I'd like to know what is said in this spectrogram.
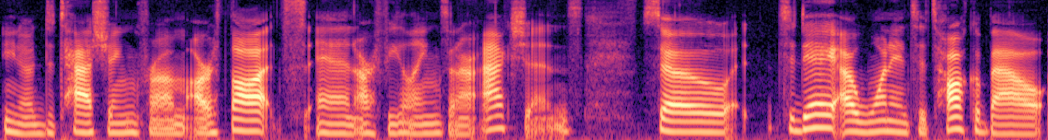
you know, detaching from our thoughts and our feelings and our actions. So today I wanted to talk about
